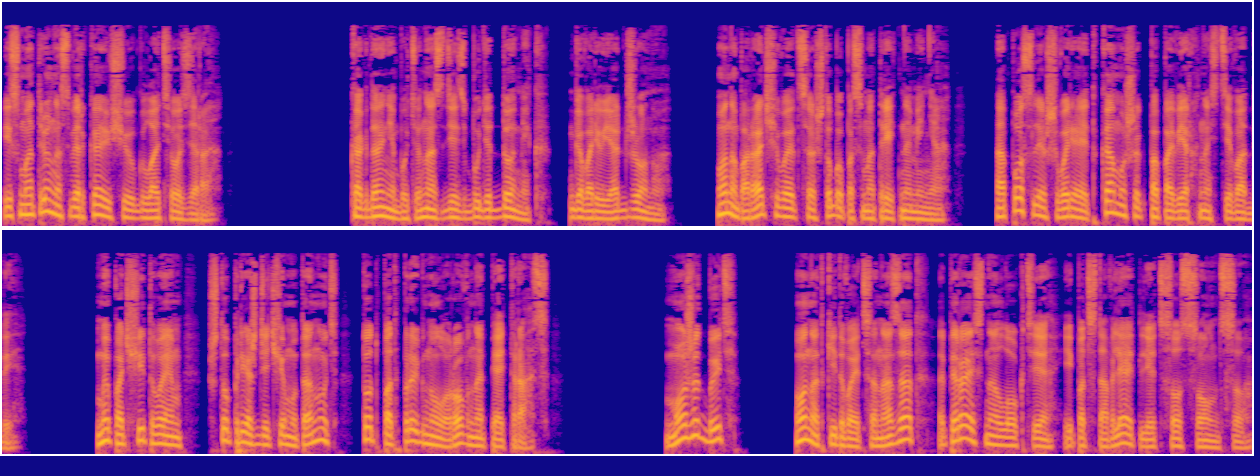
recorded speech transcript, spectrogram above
и смотрю на сверкающую гладь озера. «Когда-нибудь у нас здесь будет домик», — говорю я Джону. Он оборачивается, чтобы посмотреть на меня — а после швыряет камушек по поверхности воды. Мы подсчитываем, что прежде чем утонуть, тот подпрыгнул ровно пять раз. Может быть. Он откидывается назад, опираясь на локти и подставляет лицо солнцу.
